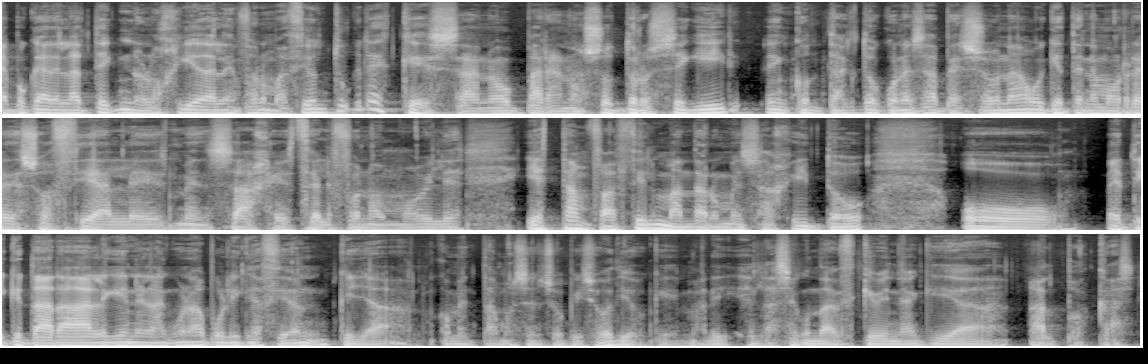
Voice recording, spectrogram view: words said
época de la tecnología, de la información, ¿tú crees que es sano para nosotros seguir en contacto con esa persona? Hoy que tenemos redes sociales, mensajes, teléfonos móviles, y es tan fácil mandar un mensajito o etiquetar a alguien en alguna publicación, que ya comentamos en su episodio, que Mari es la segunda vez que viene aquí al podcast.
